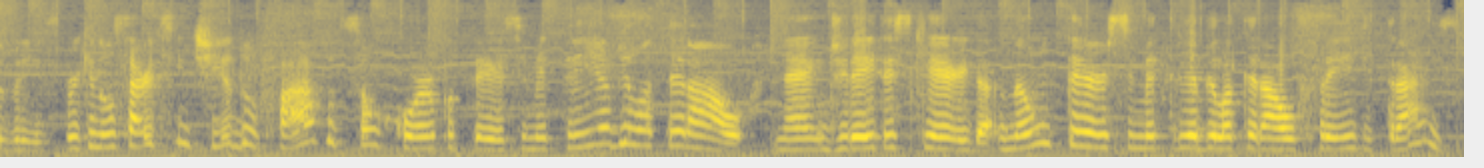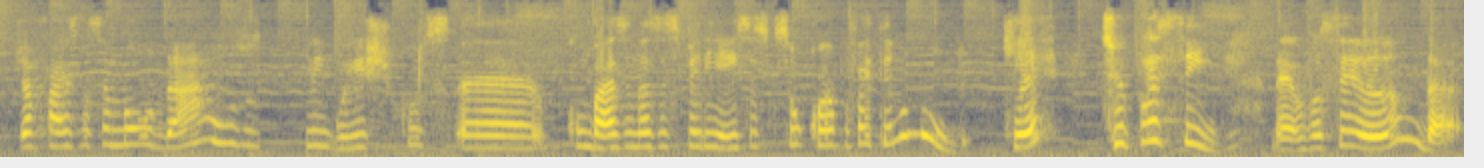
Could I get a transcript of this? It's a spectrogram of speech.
sobre isso. Porque, num certo sentido, o fato de seu corpo ter simetria bilateral, né, direita e esquerda, não ter simetria bilateral frente e trás, já faz você moldar usos linguísticos é, com base nas experiências que seu corpo vai ter no mundo. Que? Tipo assim, né, você anda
